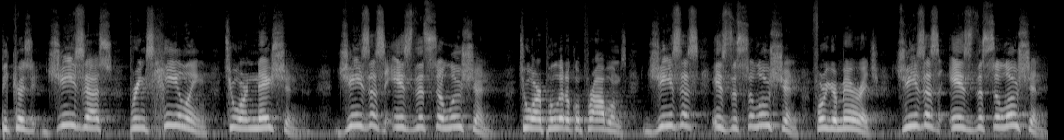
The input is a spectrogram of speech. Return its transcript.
Because Jesus brings healing to our nation. Jesus is the solution to our political problems. Jesus is the solution for your marriage. Jesus is the solution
